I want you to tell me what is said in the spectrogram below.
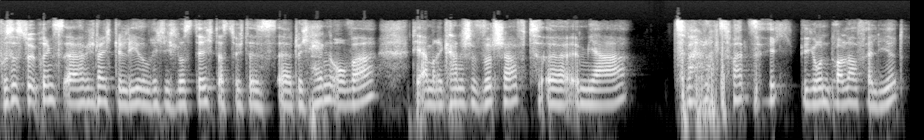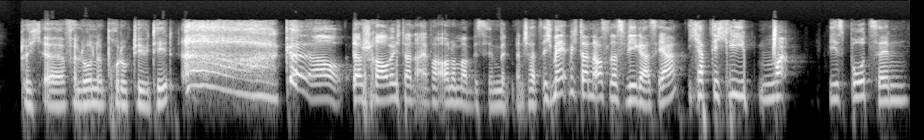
Wusstest du übrigens, äh, habe ich neulich gelesen, richtig lustig, dass durch das äh, durch Hangover die amerikanische Wirtschaft äh, im Jahr 220 Billionen Dollar verliert durch äh, verlorene Produktivität. Genau, da schraube ich dann einfach auch noch mal ein bisschen mit, mein Schatz. Ich melde mich dann aus Las Vegas, ja? Ich hab dich lieb. Wie ist Bozen?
